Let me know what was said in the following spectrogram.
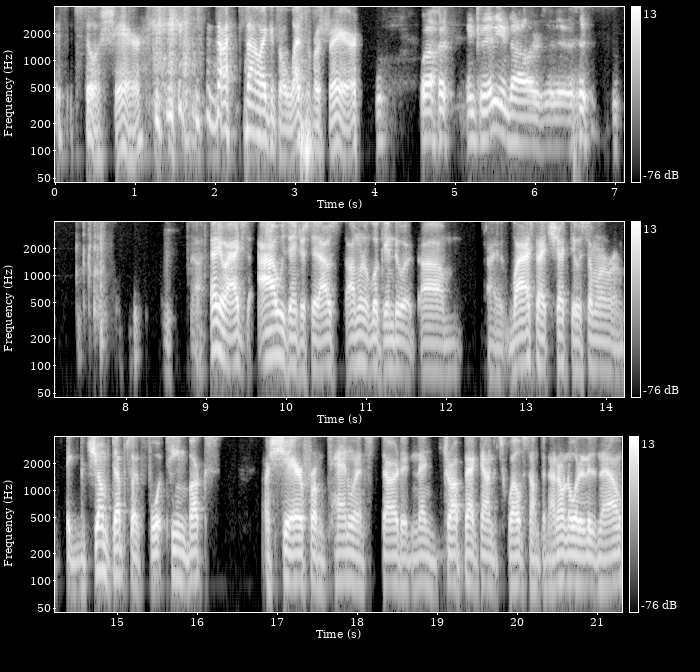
it's, it's still a share. it's not. It's not like it's a less of a share. Well, in Canadian dollars, it is. Uh, anyway, I just I was interested. I was I'm gonna look into it. Um, I last I checked, it was somewhere around, it jumped up to like 14 bucks a share from 10 when it started, and then dropped back down to 12 something. I don't know what it is now,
